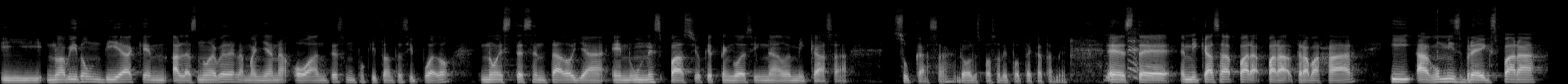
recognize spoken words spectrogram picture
y no ha habido un día que a las 9 de la mañana o antes, un poquito antes si puedo, no esté sentado ya en un espacio que tengo designado en mi casa, su casa, luego les paso la hipoteca también, este, en mi casa para, para trabajar y hago mis breaks para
